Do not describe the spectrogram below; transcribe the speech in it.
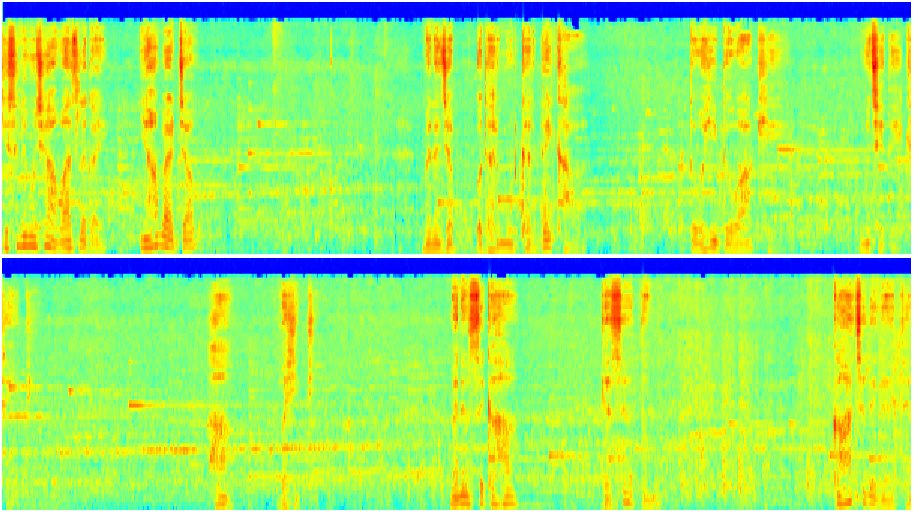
किसी ने मुझे आवाज़ लगाई, यहाँ बैठ जाओ। मैंने जब उधर मुड़कर देखा तो वही दो आँखें मुझे देख रही थी। हाँ वही थी। मैंने उससे कहा, कैसे हो तुम? कहाँ चले गए थे?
